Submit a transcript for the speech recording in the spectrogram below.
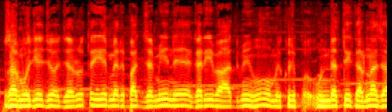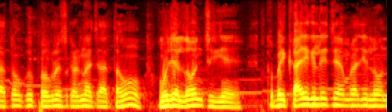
साहब मुझे जो ज़रूरत है, ये मेरे पास ज़मीन है, गरीब आदमी हूँ, मैं कुछ उन्नति करना चाहता हूँ, कुछ प्रोग्रेस करना चाहता हूँ, मुझे लोन चाहिए। तो भाई काई के लिए चाहिए हमारा जी लोन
